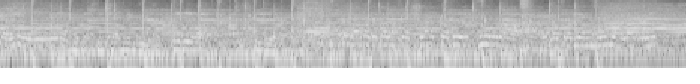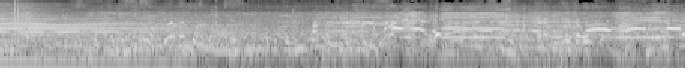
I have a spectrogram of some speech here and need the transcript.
no, io non devo pasticciarmi il viso, ti ti dirò. Guarda che bella coscetta qui azzurra, la nostra biondina, la Guarda qua.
